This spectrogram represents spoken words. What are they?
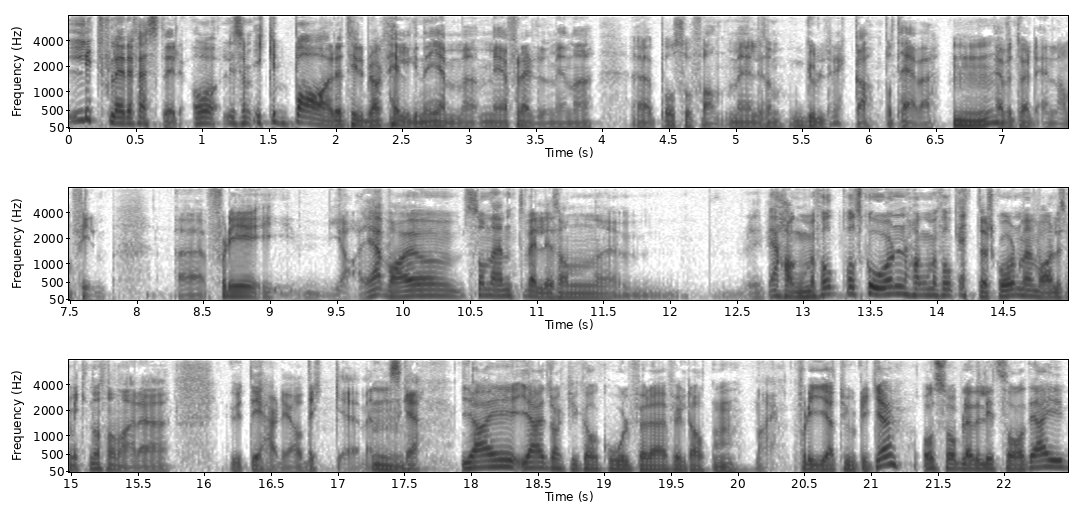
litt flere fester, og liksom ikke bare tilbrakt helgene hjemme med foreldrene mine uh, på sofaen med liksom gullrekka på TV, eventuelt en eller annen film. Uh, fordi, ja, jeg var jo som nevnt veldig sånn eh, Jeg hang med folk på skolen, hang med folk etter skolen, men var liksom ikke noe sånn der ute i helga og drikke-menneske. Jeg, jeg drakk ikke alkohol før jeg fylte 18. Nei. Fordi jeg turte ikke. Og så ble det litt sånn at jeg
